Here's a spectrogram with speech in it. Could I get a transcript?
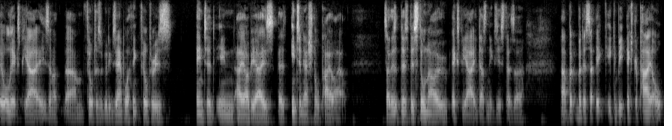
all the XPAs and um, filter's a good example. I think filter is entered in AIBA's as international pale ale. So there's there's, there's still no XPA doesn't exist as a, uh, but but a, it, it can be extra pale,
